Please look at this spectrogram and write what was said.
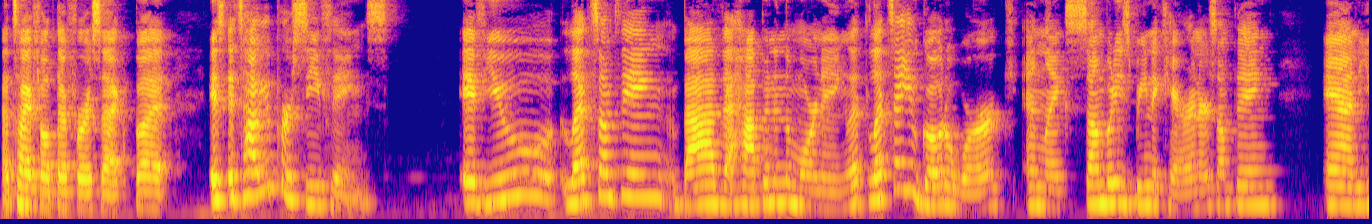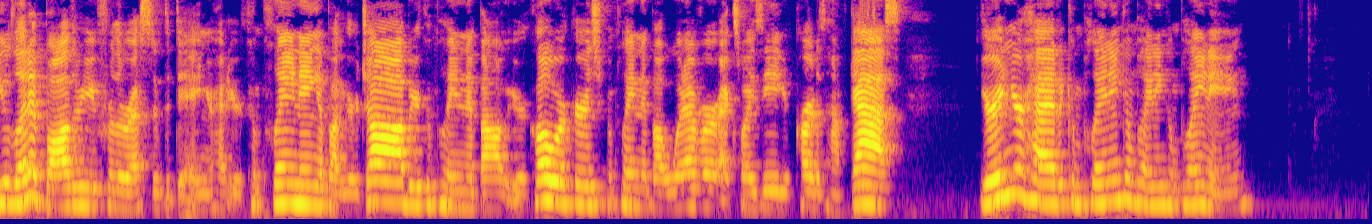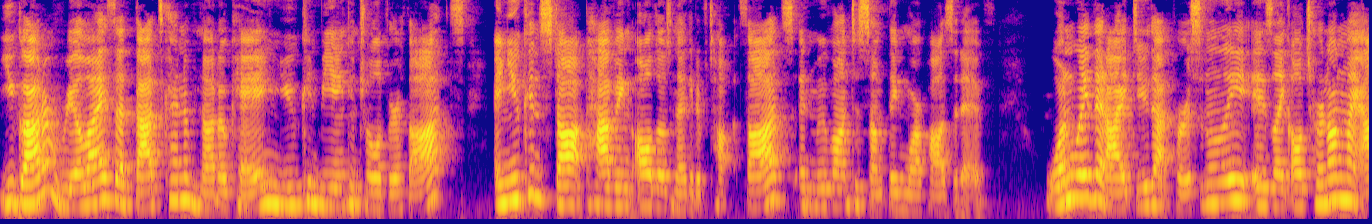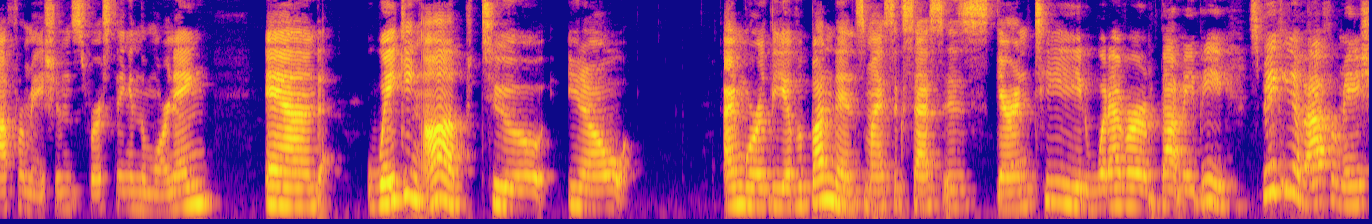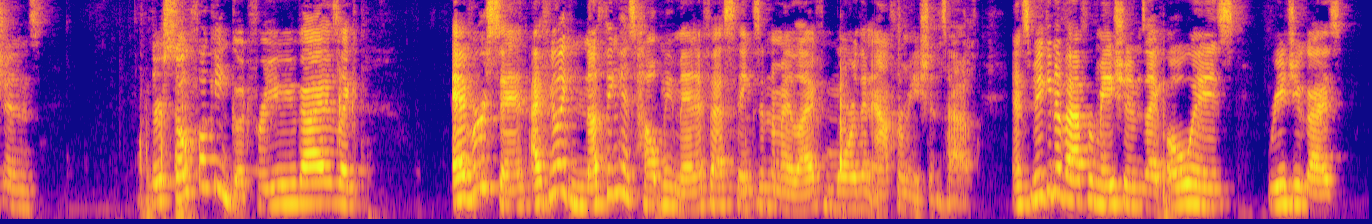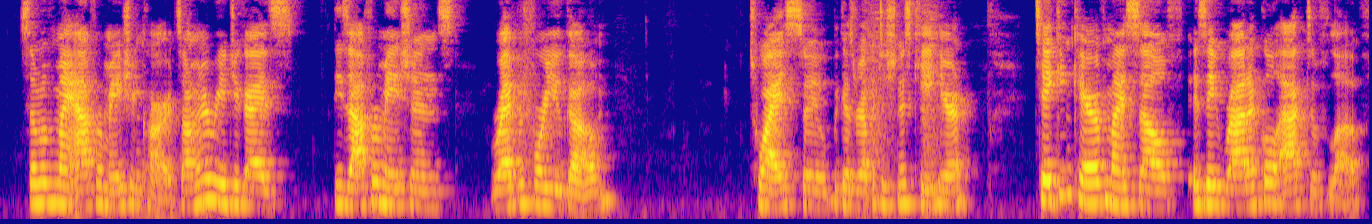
That's how I felt there for a sec. But it's, it's how you perceive things if you let something bad that happened in the morning, let let's say you go to work and like somebody's being a Karen or something and you let it bother you for the rest of the day in your head. You're complaining about your job, you're complaining about your coworkers, you're complaining about whatever, XYZ, your car doesn't have gas. You're in your head complaining, complaining, complaining. You got to realize that that's kind of not okay and you can be in control of your thoughts and you can stop having all those negative t- thoughts and move on to something more positive. One way that I do that personally is like I'll turn on my affirmations first thing in the morning and waking up to, you know, I'm worthy of abundance, my success is guaranteed, whatever that may be. Speaking of affirmations, they're so fucking good for you, you guys. Like ever since, I feel like nothing has helped me manifest things into my life more than affirmations have. And speaking of affirmations, I always read you guys some of my affirmation cards. So I'm going to read you guys these affirmations right before you go twice so because repetition is key here Taking care of myself is a radical act of love.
